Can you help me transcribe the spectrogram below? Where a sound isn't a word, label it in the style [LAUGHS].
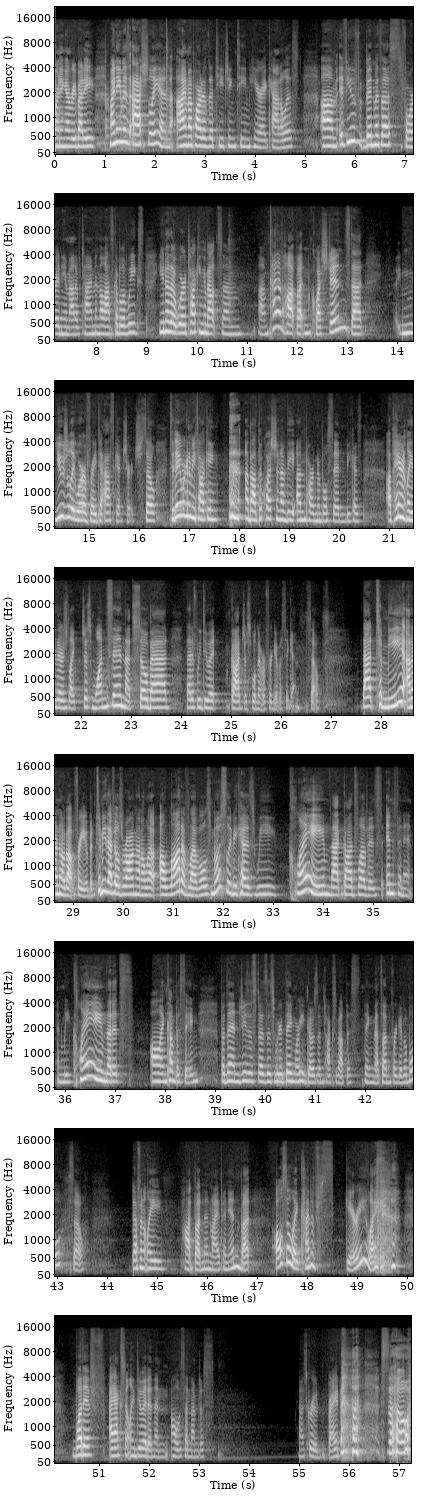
Morning, everybody. My name is Ashley, and I'm a part of the teaching team here at Catalyst. Um, if you've been with us for any amount of time in the last couple of weeks, you know that we're talking about some um, kind of hot button questions that usually we're afraid to ask at church. So today we're going to be talking [CLEARS THROAT] about the question of the unpardonable sin because apparently there's like just one sin that's so bad that if we do it, God just will never forgive us again. So that to me, I don't know about for you, but to me that feels wrong on a, le- a lot of levels, mostly because we claim that God's love is infinite and we claim that it's all encompassing. But then Jesus does this weird thing where he goes and talks about this thing that's unforgivable. So definitely hot button in my opinion, but also like kind of scary. Like, [LAUGHS] what if I accidentally do it and then all of a sudden I'm just kind of screwed, right? [LAUGHS] so,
